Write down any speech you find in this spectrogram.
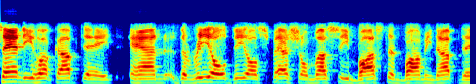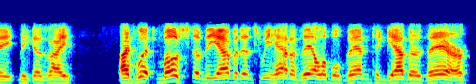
Sandy Hook update and the Real Deal Special Must See Boston bombing update because I I put most of the evidence we had available then together there.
